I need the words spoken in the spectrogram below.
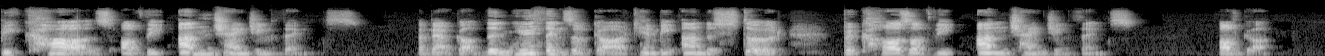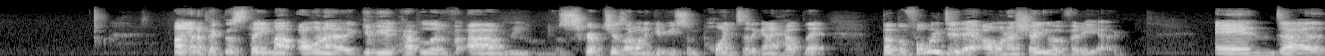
because of the unchanging things about God. The new things of God can be understood because of the unchanging things of God. I'm going to pick this theme up. I want to give you a couple of um, scriptures. I want to give you some points that are going to help that But before we do that, I want to show you a video. And uh,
